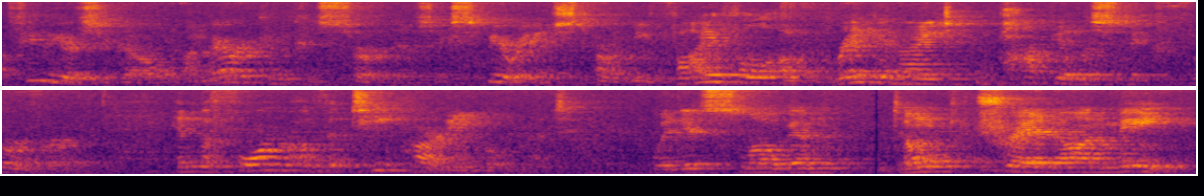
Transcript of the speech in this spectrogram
A few years ago, American conservatives experienced a revival of Reaganite populistic fervor in the form of the Tea Party movement, with its slogan, Don't Tread on Me.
